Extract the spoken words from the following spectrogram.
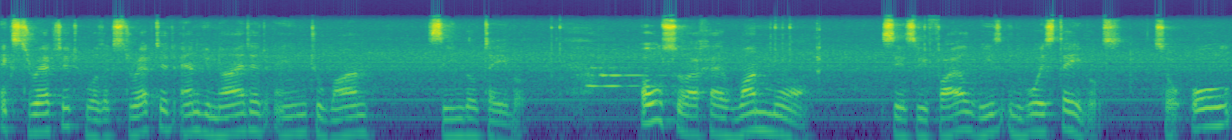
extracted, was extracted and united into one single table. Also I have one more CSV file with invoice tables. So all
